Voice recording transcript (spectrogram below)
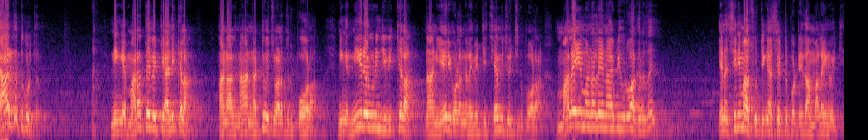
யார் கற்றுக் கொடுத்தது? நீங்கள் மரத்தை வெட்டி அழிக்கலாம். ஆனால் நான் நட்டு வச்சு வளர்த்துட்டு போகலாம். நீங்கள் நீரை உறிஞ்சி விற்கலாம். நான் ஏரி குளங்களை வெட்டி சேமித்து வச்சுட்டு போகலாம். மலை மணலை நான் எப்படி உருவாக்குறது? ஏன்னா சினிமா ஷூட்டிங்காக செட்டு போட்டு இதான் மலைன்னு வைக்க.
